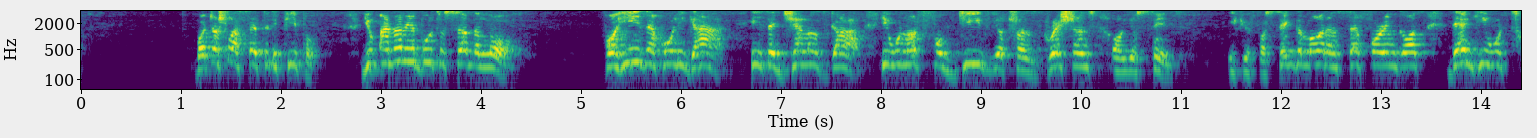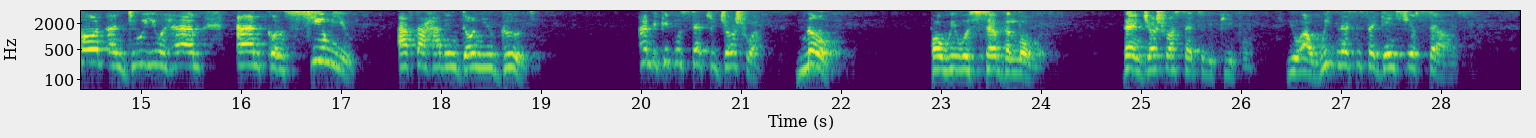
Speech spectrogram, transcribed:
But Joshua said to the people, You are not able to serve the Lord, for he is a holy God. He is a jealous God. He will not forgive your transgressions or your sins. If you forsake the Lord and serve foreign gods, then he will turn and do you harm and consume you after having done you good. And the people said to Joshua, No, but we will serve the Lord. Then Joshua said to the people, You are witnesses against yourselves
